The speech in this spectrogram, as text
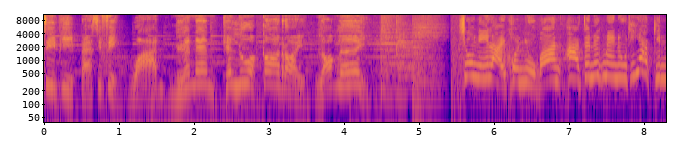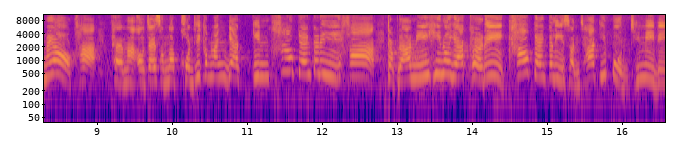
CP Pacific หวาน เนื้อแน่น แค่ลวกก็อร่อย ลองเลย ช่วงนี้หลายคนอยู่บ้านอาจจะนึกเมนูที่อยากกินไม่ออกค่ะ แถมมาเอาใจสำหรับคนที่กำลังอยากกินข้าวแกงกะหรี่ค่ะ กับร้านนี้ฮิโนยะเคอรี่ข้าวแกงกะหรี่สัญชาติญี่ปุ่นที่มีดี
